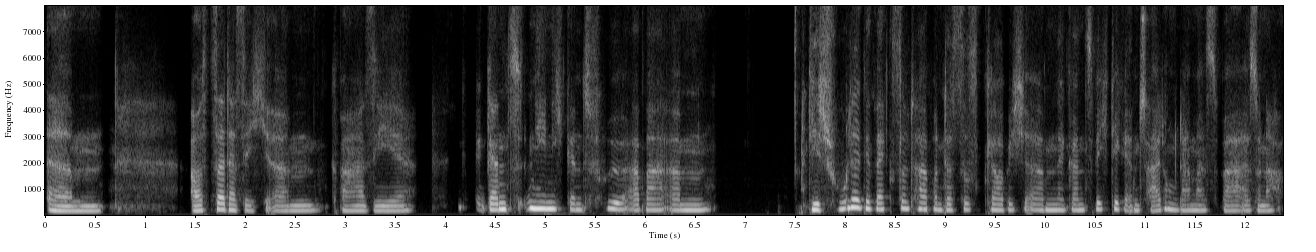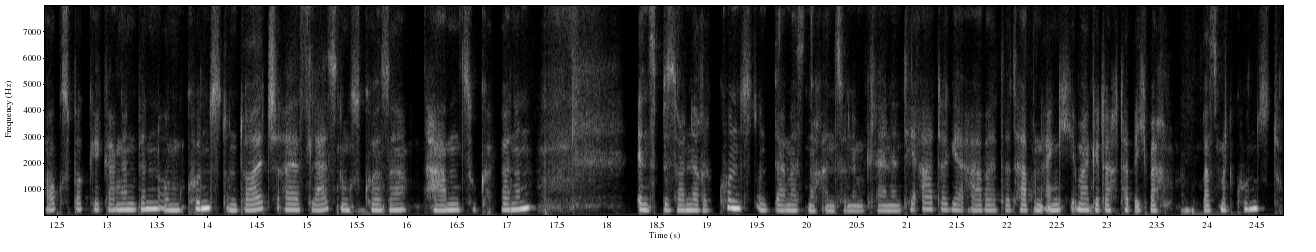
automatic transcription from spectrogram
Ähm, außer, dass ich ähm, quasi ganz, nee, nicht ganz früh, aber ähm, die Schule gewechselt habe und dass das, glaube ich, ähm, eine ganz wichtige Entscheidung damals war. Also nach Augsburg gegangen bin, um Kunst und Deutsch als Leistungskurse haben zu können insbesondere Kunst und damals noch an so einem kleinen Theater gearbeitet habe und eigentlich immer gedacht habe, ich mache was mit Kunst.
